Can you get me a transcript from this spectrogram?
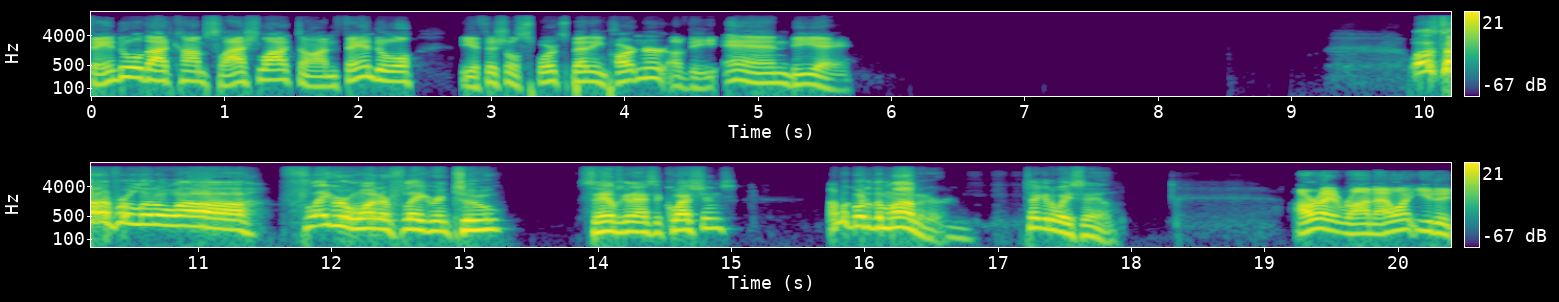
FanDuel.com slash locked on. FanDuel the official sports betting partner of the NBA. Well, it's time for a little uh flagrant one or flagrant two. Sam's gonna ask the questions. I'm gonna go to the monitor. Take it away, Sam. All right, Ron. I want you to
